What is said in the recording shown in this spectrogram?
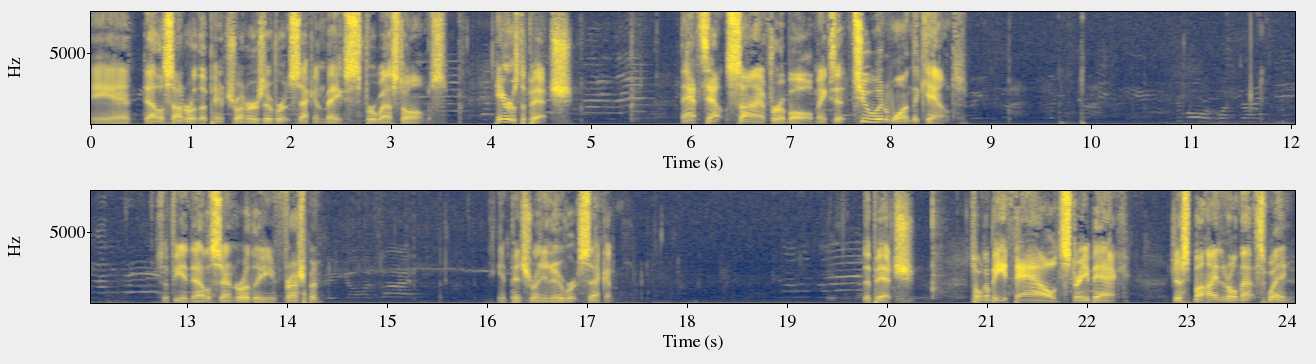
And D'Alessandro, the pinch runners over at second base for West Holmes. Here's the pitch. That's outside for a ball. Makes it two and one the count. Sophia D'Alessandro, the freshman, in pinch running over at second. The pitch. It's going to be fouled straight back. Just behind it on that swing.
